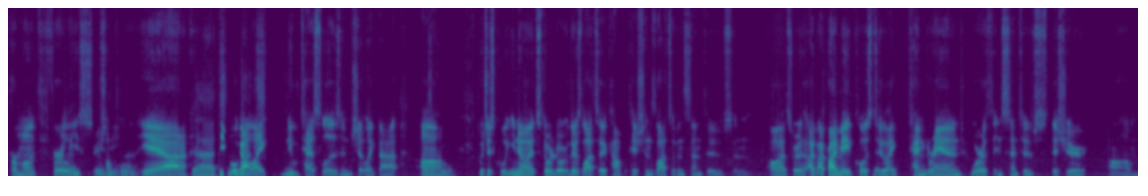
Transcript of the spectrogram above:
per month for a lease or something. Yeah, I don't, That's people got like new Teslas and shit like that. That's Um, cool. which is cool. You know, it's door to door. There's lots of competitions, lots of incentives, and all that sort of. I, I probably made close to like ten grand worth incentives this year um,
